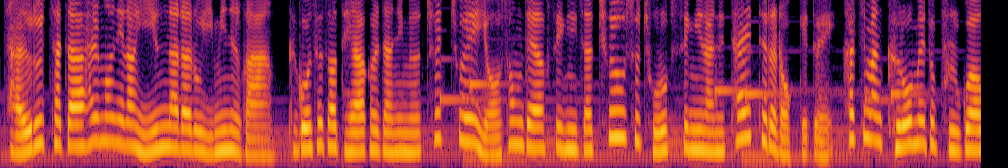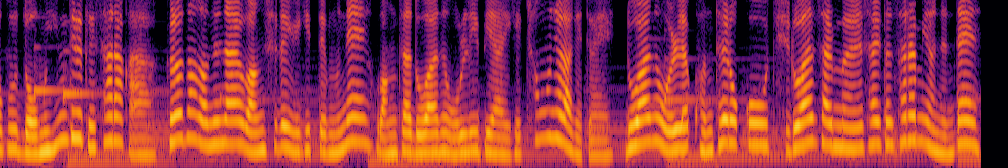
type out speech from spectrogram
자유를 찾아 할머니랑 이웃나라로 이민을 가 그곳에서 대학을 다니며 최초의 여성 대학생이자 최우수 졸업생이라는 타이틀을 얻게 돼. 하지만 그럼에도 불구하고 너무 힘들게 살아가. 그러던 어느 날 왕실의 위기 때문에 왕자 노아는 올리비아에게 청혼을 하게 돼. 노아는 원래 권태롭고 지루한 삶을 살던 사람이었는데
